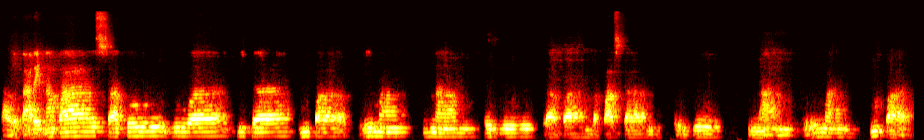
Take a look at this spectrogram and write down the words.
Lalu tarik nafas, satu, dua, tiga, empat, lima, enam, tujuh, delapan, lepaskan, tujuh, enam, lima, empat,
